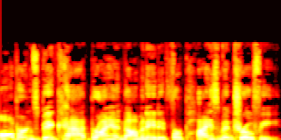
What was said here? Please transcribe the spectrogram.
Auburn's Big Kat Bryant nominated for Piesman Trophy.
